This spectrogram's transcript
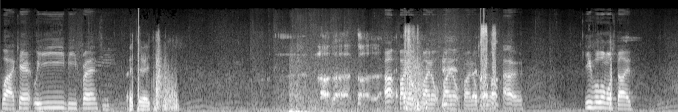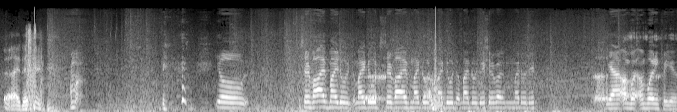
Why can't we be friends? Right there, right there. Ah, final, final, final, final, final. Ah. Evil almost died. I did. I'm a... Yo, survive, my dude, my dude, survive, my dude, my dude, my dude, they survive, my dude. Yeah, I'm, I'm waiting for you.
